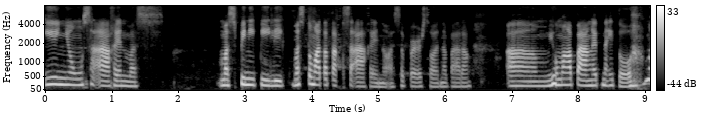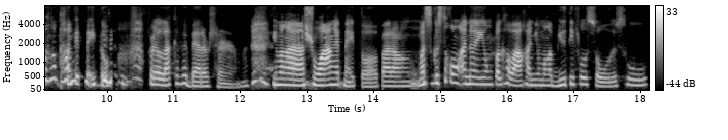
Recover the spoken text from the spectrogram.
yun yung sa akin mas mas pinipili, mas tumatatak sa akin no, as a person na parang um, yung mga pangit na ito, mga pangit na ito, for the lack of a better term, yung mga syuangit na ito, parang mas gusto kong ano eh, yung paghawakan yung mga beautiful souls who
